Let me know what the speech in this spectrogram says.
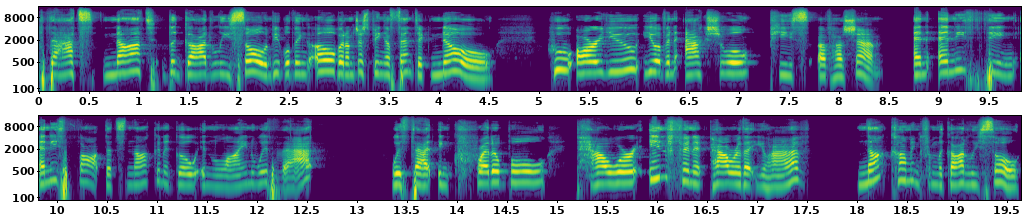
That's not the godly soul. And people think, oh, but I'm just being authentic. No. Who are you? You have an actual piece of Hashem. And anything, any thought that's not going to go in line with that, with that incredible power, infinite power that you have, not coming from the godly soul,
